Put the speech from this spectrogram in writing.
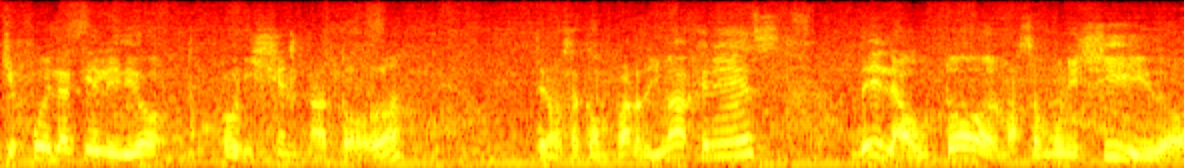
que fue la que le dio origen a todo. Tenemos acá un par de imágenes del autor Masamune Shido.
